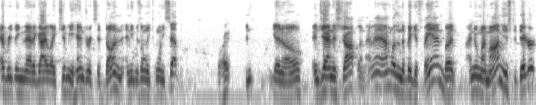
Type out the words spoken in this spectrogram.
everything that a guy like Jimi Hendrix had done, and he was only 27. Right. You know, and Janis Joplin. I mean, I wasn't the biggest fan, but I knew my mom used to dig her,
